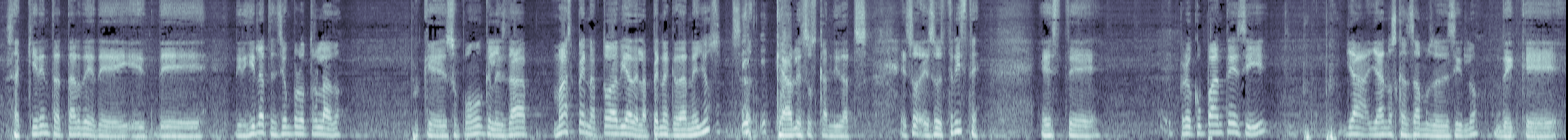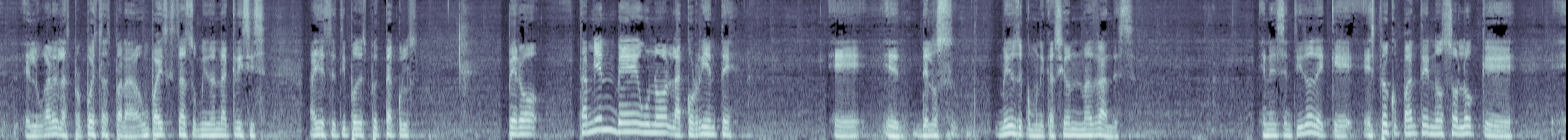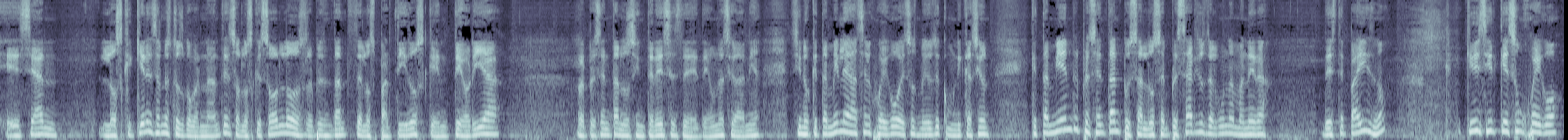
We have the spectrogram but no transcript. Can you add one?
O sea, quieren tratar de, de, de dirigir la atención por otro lado, porque supongo que les da más pena todavía de la pena que dan ellos que hablen sus candidatos. Eso, eso es triste. Este, preocupante, sí. Ya, ya nos cansamos de decirlo, de que en lugar de las propuestas para un país que está sumido en la crisis, hay este tipo de espectáculos. Pero también ve uno la corriente eh, eh, de los medios de comunicación más grandes, en el sentido de que es preocupante no solo que eh, sean los que quieren ser nuestros gobernantes o los que son los representantes de los partidos que en teoría representan los intereses de, de, una ciudadanía, sino que también le hace el juego a esos medios de comunicación que también representan pues a los empresarios de alguna manera de este país, ¿no? Quiere decir que es un juego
